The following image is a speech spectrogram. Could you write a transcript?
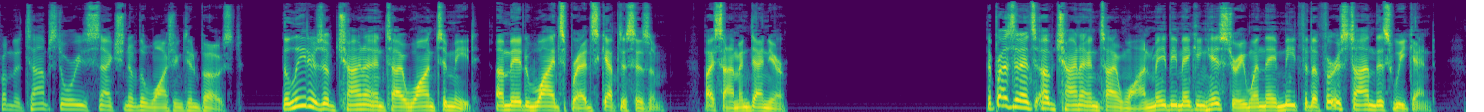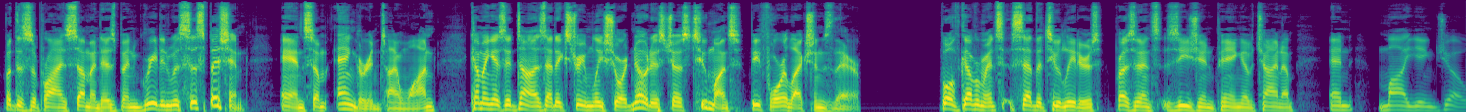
From the top stories section of the Washington Post The leaders of China and Taiwan to meet amid widespread skepticism by Simon Denyer. The presidents of China and Taiwan may be making history when they meet for the first time this weekend, but the surprise summit has been greeted with suspicion and some anger in Taiwan, coming as it does at extremely short notice just two months before elections there. Both governments said the two leaders, Presidents Xi Jinping of China and Ma Ying-jeou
